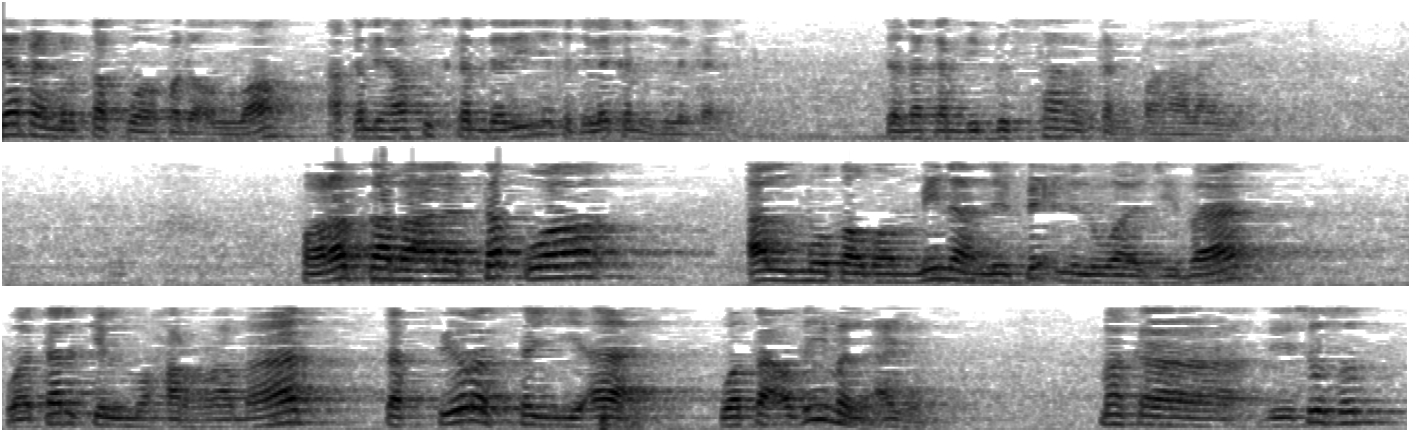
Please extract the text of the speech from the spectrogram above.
Siapa yang bertakwa pada Allah akan dihapuskan darinya kejelekan-kejelekannya dan akan dibesarkan pahalanya. Farattaba 'ala taqwa al-mutadamminah li fi'li al-wajibat wa tarkil muharramat takfir as-sayyi'at wa ta'zim al-ajr. Maka disusun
